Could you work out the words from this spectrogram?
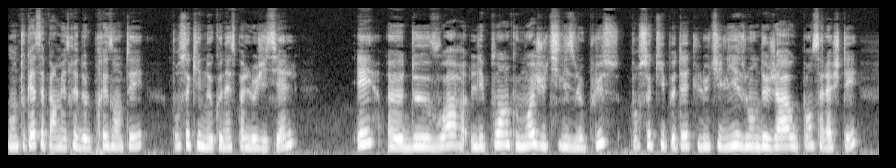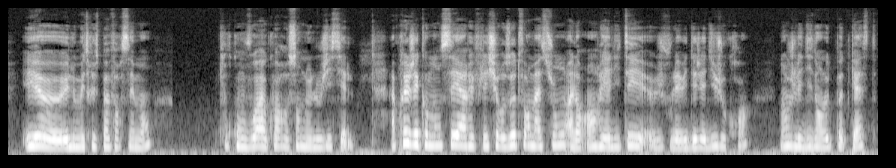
Ou en tout cas ça permettrait de le présenter pour ceux qui ne connaissent pas le logiciel, et euh, de voir les points que moi j'utilise le plus, pour ceux qui peut-être l'utilisent, l'ont déjà ou pensent à l'acheter, et, euh, et le maîtrisent pas forcément, pour qu'on voit à quoi ressemble le logiciel. Après j'ai commencé à réfléchir aux autres formations, alors en réalité, euh, je vous l'avais déjà dit je crois, non je l'ai dit dans l'autre podcast,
